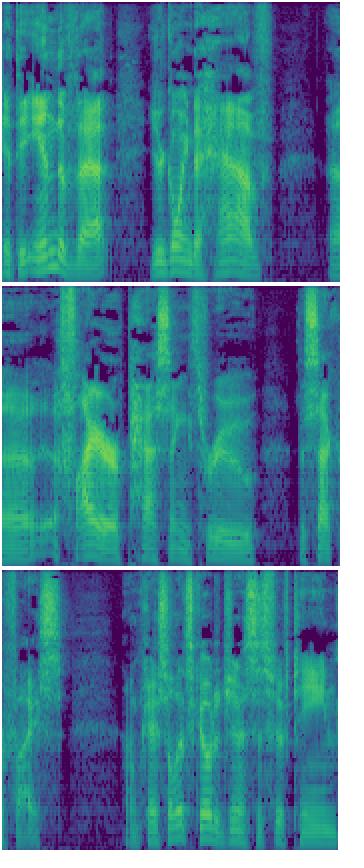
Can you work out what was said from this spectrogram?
at the end of that, you're going to have uh, a fire passing through the sacrifice. Okay, so let's go to Genesis 15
